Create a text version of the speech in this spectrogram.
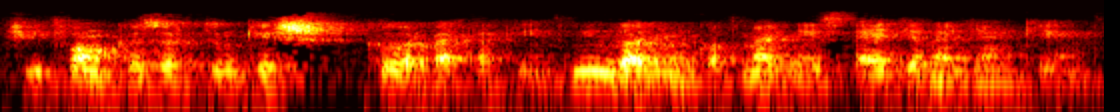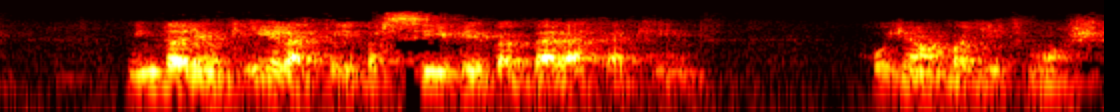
és itt van közöttünk, és körbe tekint. Mindannyiunkat megnéz egyen-egyenként. mindannyiunk életébe, szívébe beletekint. Hogyan vagy itt most?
